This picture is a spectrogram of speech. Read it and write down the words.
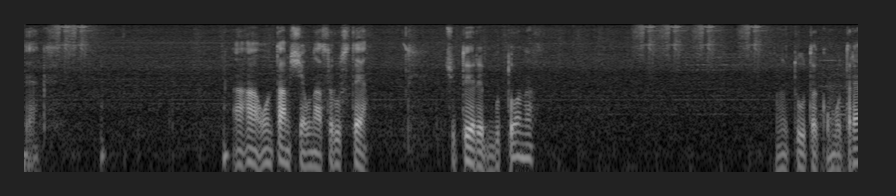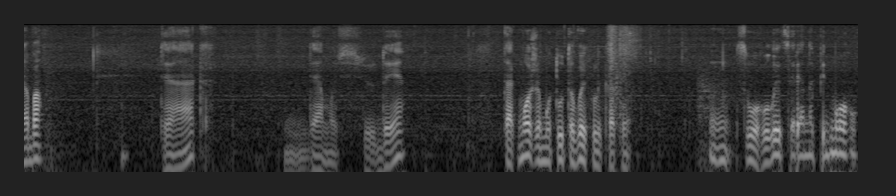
Так. Ага, вон там ще у нас росте 4 бутона. Ну, Тут кому треба. Так. Йдемо сюди. Так, можемо тут викликати свого лицаря на підмогу.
